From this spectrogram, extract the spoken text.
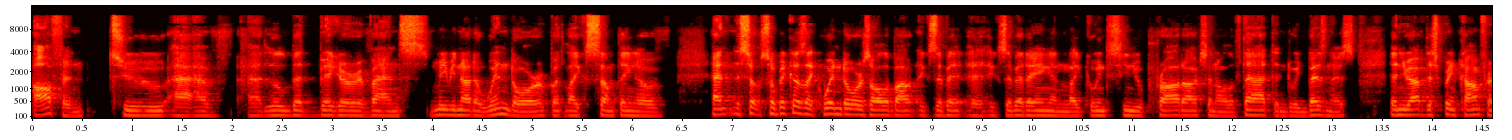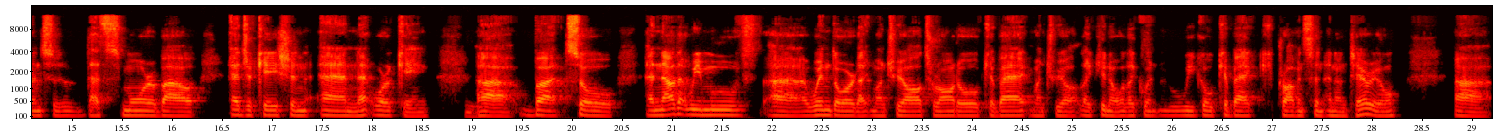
often to have a little bit bigger events, maybe not a Windoor, but like something of, and so so because like Windoor is all about exhibit uh, exhibiting and like going to see new products and all of that and doing business. Then you have the spring conference uh, that's more about education and networking. Mm-hmm. Uh, but so and now that we move uh Windoor like Montreal, Toronto, Quebec, Montreal, like you know, like when we go Quebec, province and, and Ontario uh,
